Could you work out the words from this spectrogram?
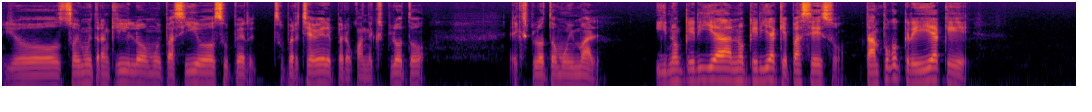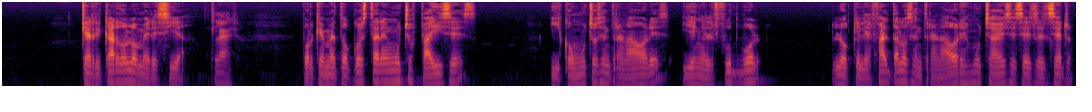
Yo soy muy tranquilo, muy pasivo, súper súper chévere, pero cuando exploto, exploto muy mal. Y no quería, no quería que pase eso. Tampoco creía que, que Ricardo lo merecía. Claro. Porque me tocó estar en muchos países y con muchos entrenadores. Y en el fútbol, lo que le falta a los entrenadores muchas veces es el ser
